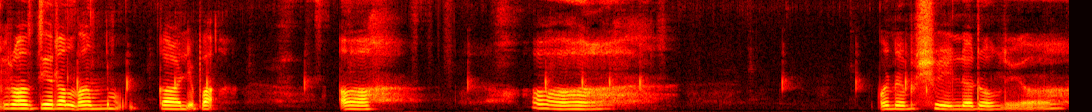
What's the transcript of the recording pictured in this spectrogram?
biraz yaralandım galiba. Ah. Ah. Bana bir şeyler oluyor.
